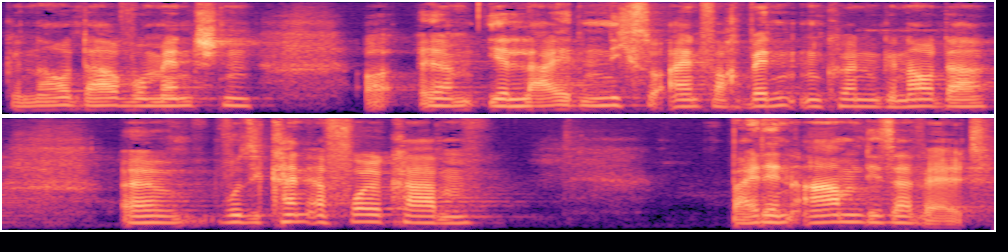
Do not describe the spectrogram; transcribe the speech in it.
Genau da, wo Menschen äh, ähm, ihr Leiden nicht so einfach wenden können, genau da, äh, wo sie keinen Erfolg haben, bei den Armen dieser Welt.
